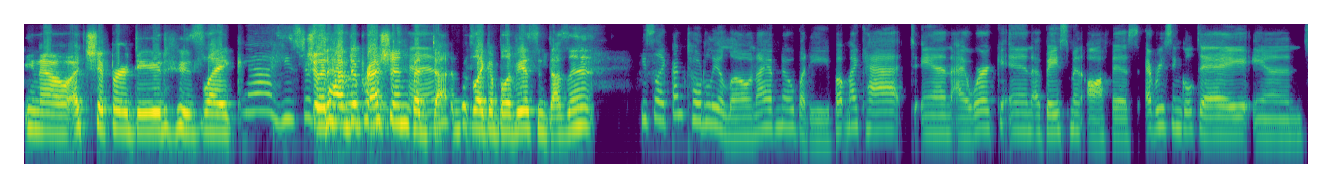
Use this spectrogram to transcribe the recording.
you know a chipper dude who's like yeah he's should have depression but do- like oblivious and doesn't. He's like, I'm totally alone. I have nobody but my cat, and I work in a basement office every single day, and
